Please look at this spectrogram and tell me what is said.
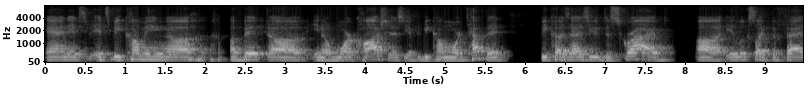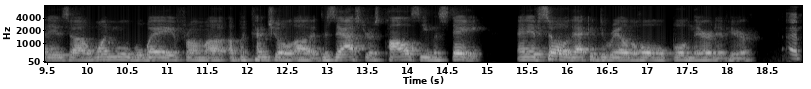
And it's it's becoming a bit you know more cautious. You have to become more tepid because as you described, uh, it looks like the Fed is uh, one move away from a, a potential uh, disastrous policy mistake. And if so, that could derail the whole bull narrative here. Um,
